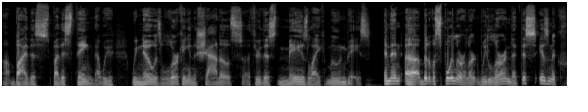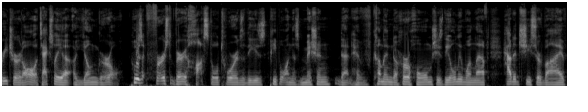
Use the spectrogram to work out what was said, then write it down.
uh, by this by this thing that we we know is lurking in the shadows uh, through this maze-like moon base. And then uh, a bit of a spoiler alert we learn that this isn't a creature at all. It's actually a, a young girl who is at first very hostile towards these people on this mission that have come into her home. She's the only one left. How did she survive?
